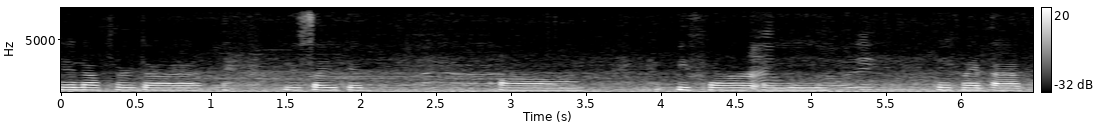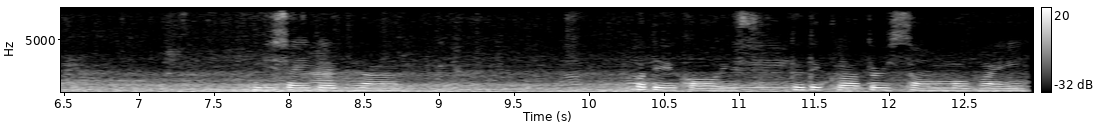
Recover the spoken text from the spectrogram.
Then after that, decided um, before I take my bath, decided na what do you call this? To declutter some of my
